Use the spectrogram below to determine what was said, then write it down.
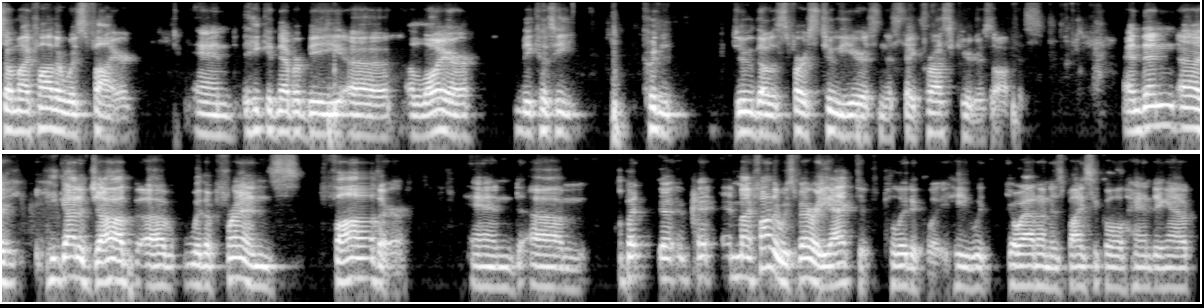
So my father was fired, and he could never be a, a lawyer because he couldn't do those first two years in the state prosecutor's office. And then uh, he got a job uh, with a friend's father, and um, but uh, and my father was very active politically. He would go out on his bicycle handing out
